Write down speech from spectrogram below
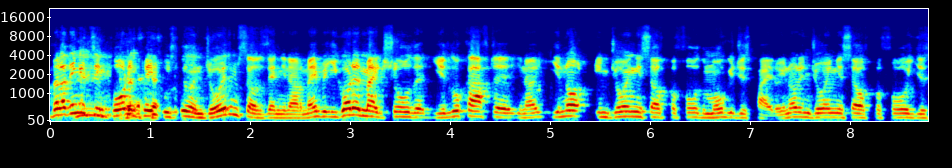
But I think it's important people still enjoy themselves. Then you know what I mean. But you got to make sure that you look after. You know, you're not enjoying yourself before the mortgage is paid, or you're not enjoying yourself before your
